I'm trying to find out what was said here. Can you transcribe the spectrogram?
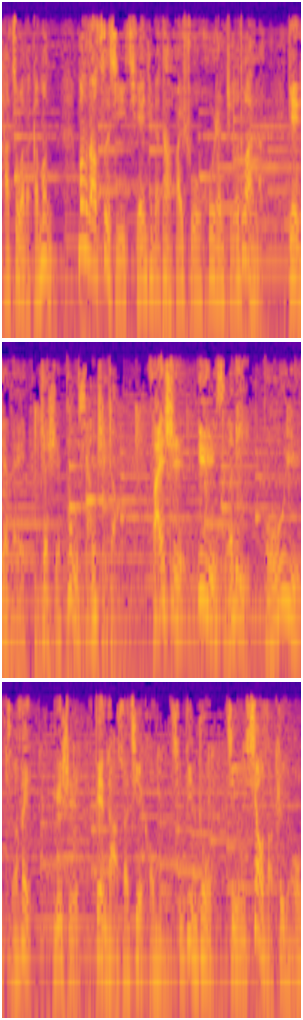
他做了个梦，梦到自己前庭的大槐树忽然折断了。”便认为这是不祥之兆，凡事预则立，不预则废。于是便打算借口母亲病重，尽孝道之由，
